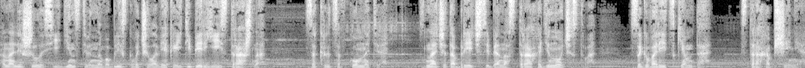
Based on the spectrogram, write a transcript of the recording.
Она лишилась единственного близкого человека, и теперь ей страшно. Закрыться в комнате значит обречь себя на страх одиночества. Заговорить с кем-то – страх общения.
